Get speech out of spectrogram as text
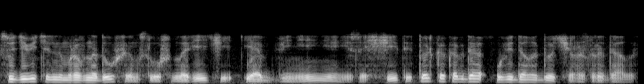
С удивительным равнодушием слушала речи и обвинения, и защиты. Только когда увидала дочь, разрыдалась.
